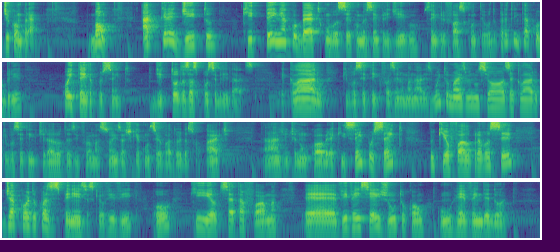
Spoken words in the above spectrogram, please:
de comprar. Bom, acredito que tenha coberto com você, como eu sempre digo, sempre faço conteúdo para tentar cobrir 80% de todas as possibilidades. É claro que você tem que fazer uma análise muito mais minuciosa, é claro que você tem que tirar outras informações, acho que é conservador da sua parte, tá? A gente não cobre aqui 100%, porque eu falo para você de acordo com as experiências que eu vivi ou que eu, de certa forma, é, vivenciei junto com um revendedor.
